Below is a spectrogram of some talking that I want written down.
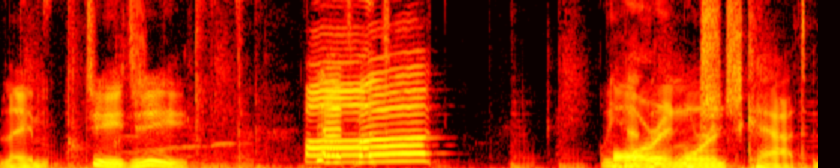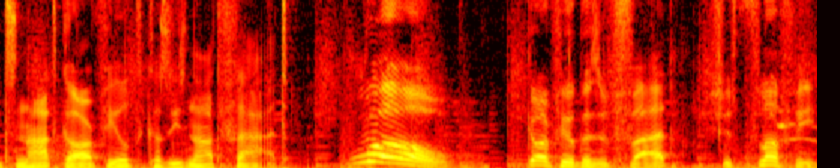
Lame. GG. Let's vote. We have Orange. an orange cat. It's not Garfield because he's not fat. Whoa! Garfield isn't fat. She's fluffy.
